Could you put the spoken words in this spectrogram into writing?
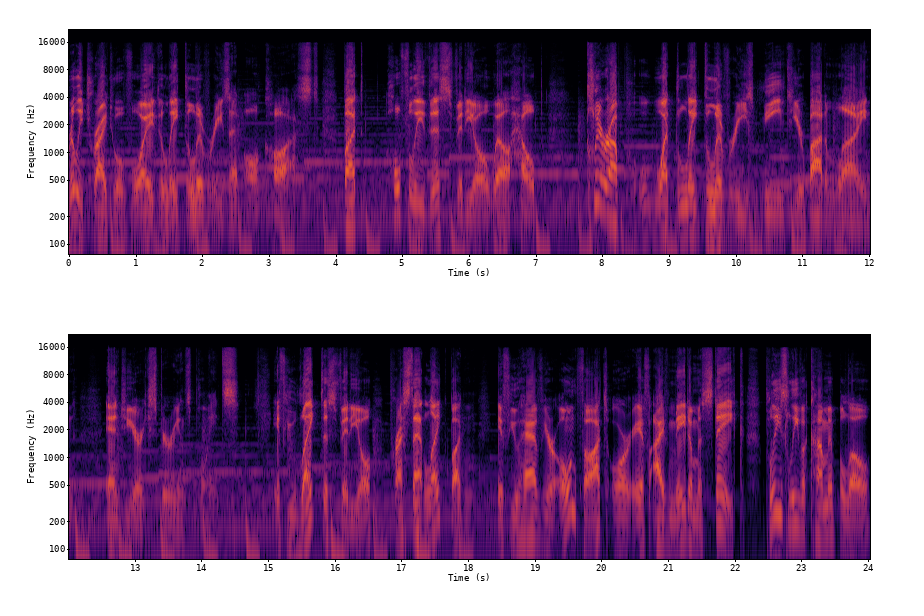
really try to avoid late deliveries at all costs. But hopefully this video will help clear up what late deliveries mean to your bottom line and to your experience points. If you like this video, press that like button. If you have your own thoughts or if I've made a mistake, please leave a comment below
